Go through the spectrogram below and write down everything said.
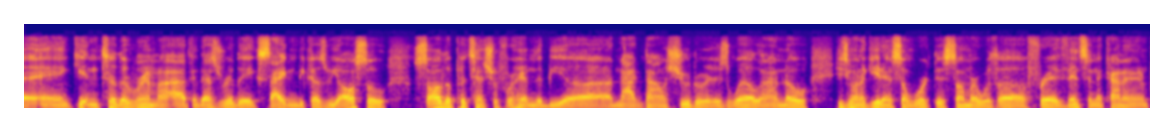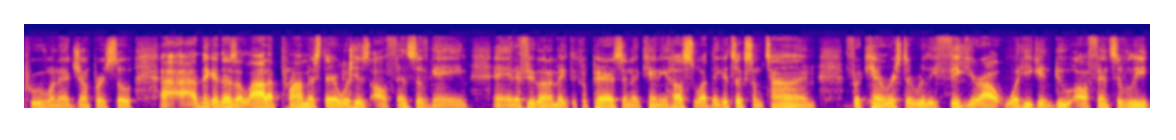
uh, and getting to the rim. I, I, think that's really exciting because we also saw the potential for him to be a, knockdown shooter as well. And I know he's going to get in some work this summer with uh, Fred Vinson to kind of improve on that jumper. So I, I think there's a lot of promise there with his offensive game. And if you're going to make the comparison to Kenny Hustle, I think it took some time for Kenrich to really figure out what he can do offensively.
